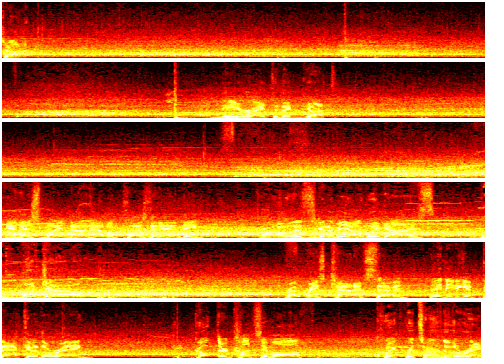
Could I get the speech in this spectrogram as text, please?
shot. Knee right to the gut. And this might not have a pleasant ending. Uh-oh, this is going to be ugly, guys. Look out! Referee's count at seven. They need to get back into the ring. Gunther cuts him off. Quick return to the ring.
